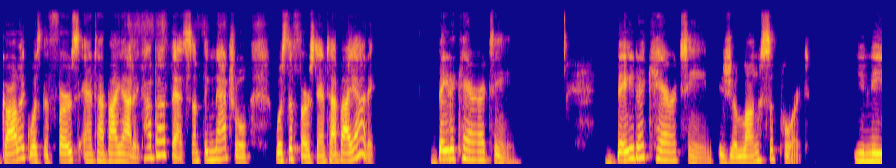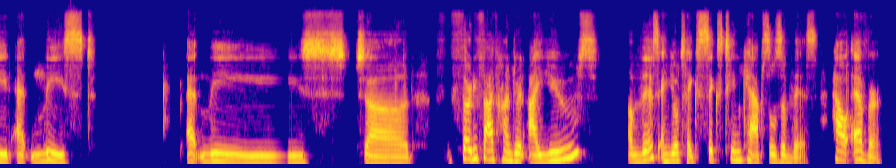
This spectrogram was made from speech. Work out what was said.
Garlic was the first antibiotic. How about that? Something natural was the first antibiotic. Beta carotene. Beta carotene is your lung support. You need at least at least uh, 3,500 IUs of this, and you'll take 16 capsules of this. However,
